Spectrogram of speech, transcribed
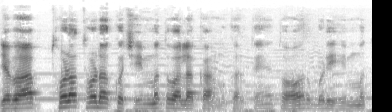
जब आप थोड़ा थोड़ा कुछ हिम्मत वाला काम करते हैं तो और बड़ी हिम्मत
